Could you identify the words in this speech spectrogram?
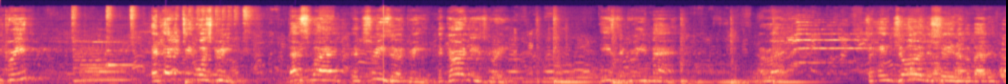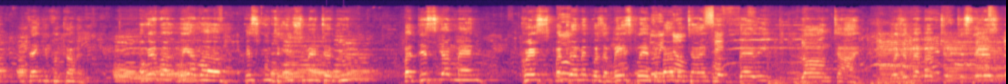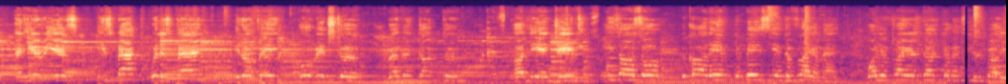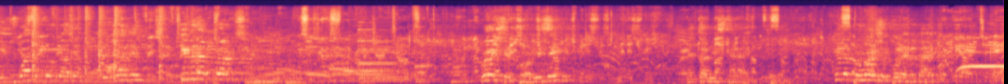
painted green, and everything was green. That's why the trees are green, the garden is green. He's the green man. All right? So enjoy the shade, everybody. Thank you for coming. And we have a, we have a, this group's an instrumental group, but this young man, Chris McClement, was a bass player to Bible Time for a very long time. Was a member of Trinity Slingers, and here he is. He's back with his band. You know, paying homage to Reverend Dr. Audley and James. He's also, we call him the bassy and the flyer man. While your flyer's done, come and see this brother. He's wonderful brother. We love him. Give it up for This is yours from Reverend Gerry Thompson. Worship for, you see? Summit Ministries a ministry where That's on this nobody time. becomes a somebody. Give up a worship for everybody. We are today.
